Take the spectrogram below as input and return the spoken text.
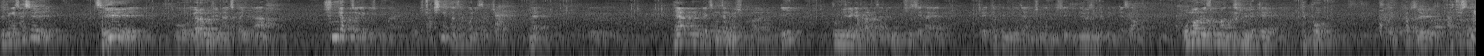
그 중에 사실 제일 뭐 여러분들이나 저희나 충격적이고 정말 그 쇼킹했던 사건이 있었죠. 네. 그 대한민국의 청장 뮤지컬이 국민에게 다가가자는 취지하에 저희 안충현 씨 윤호진 대표님께서 5만 원, 3만 원을 이렇게 대폭 티켓 값을 낮추시는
